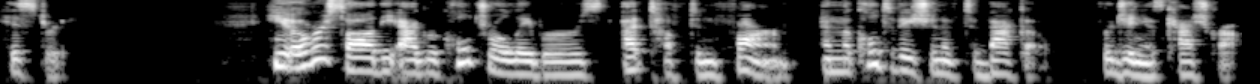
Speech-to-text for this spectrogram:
history. He oversaw the agricultural laborers at Tufton Farm and the cultivation of tobacco, Virginia's cash crop.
